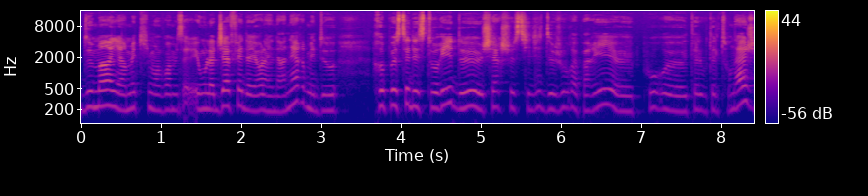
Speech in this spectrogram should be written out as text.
demain il y a un mec qui m'envoie un message, et on l'a déjà fait d'ailleurs l'année dernière, mais de reposter des stories de cherche styliste de jour à Paris pour tel ou tel tournage,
